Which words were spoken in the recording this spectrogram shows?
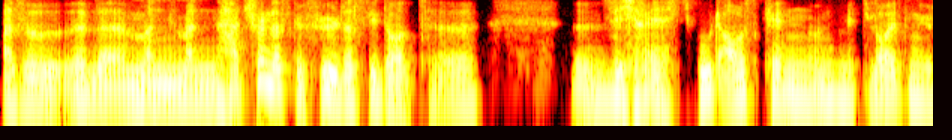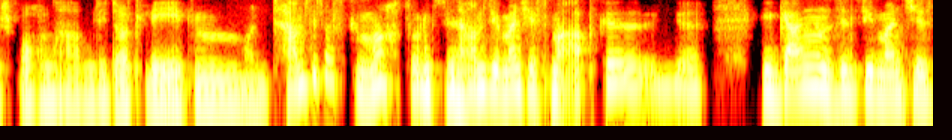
Also äh, man, man hat schon das Gefühl, dass Sie dort äh, sich recht gut auskennen und mit Leuten gesprochen haben, die dort leben. Und haben Sie das gemacht und haben Sie manches mal abgegangen? Sind Sie manche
